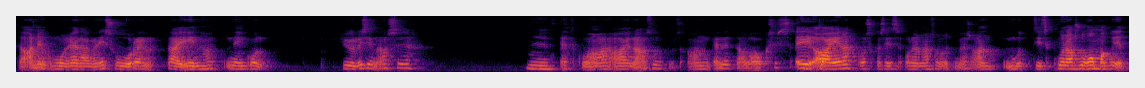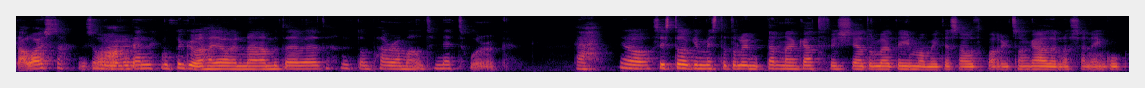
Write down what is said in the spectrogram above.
Tämä on niin kuin mun elämäni suurin tai inho, niin kuin tyylisin asia. Niin. Et kun olen aina asunut antennitalouksissa. Ei mutta... aina, koska siis olen asunut myös, an... mutta siis kun asun omakotitaloissa, niin se on mm. antenni. Mutta nykyään jo enää MTVtä. Nyt on Paramount Network. Täh? Joo, siis tuokin, mistä tuli tänään Catfish ja tulee Teen Momit ja South Park, se on käytännössä niinku,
